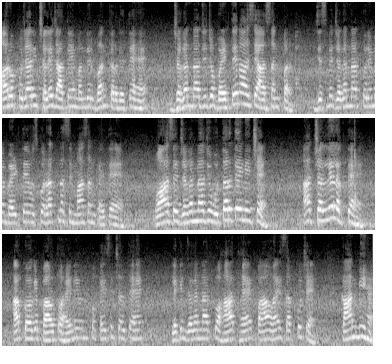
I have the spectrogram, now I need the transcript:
और वो पुजारी चले जाते हैं, मंदिर बंद कर देते हैं, जगन्नाथ जी जो बैठते ना ऐसे आसन पर जिसमें जगन्नाथपुरी में बैठते हैं उसको रत्न सिंहासन कहते हैं। वहाँ से जगन्नाथ जी उतरते नीचे हाँ चलने लगते हैं। आप कहोगे पाव तो है नहीं उनको कैसे चलते हैं? लेकिन जगन्नाथ को हाथ है पाव है सब कुछ है कान भी है।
